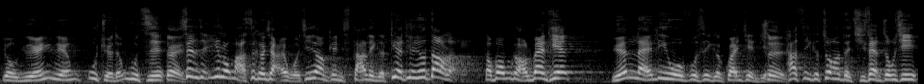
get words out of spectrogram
有源源不绝的物资？对，甚至伊隆马斯克讲，哎，我今天要给你 Starlink，第二天就到了，导播我们搞了半天，原来利沃夫是一个关键点，是它是一个重要的集散中心，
